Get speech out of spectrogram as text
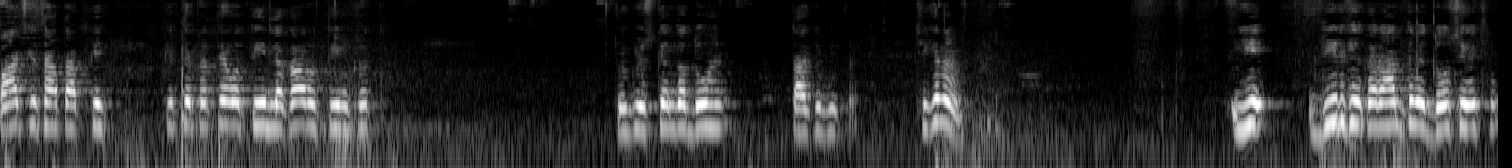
पाँच के साथ आपके कितने प्रत्यय और तीन लकार और तीन कृत। क्योंकि उसके अंदर दो हैं, ताकि भीतर ठीक है ना? ये दीर्घ करांत में दो सेठ है।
